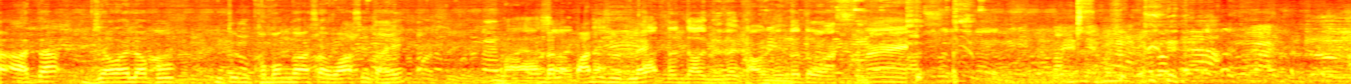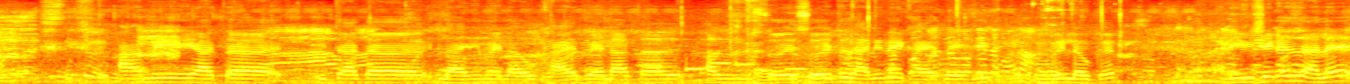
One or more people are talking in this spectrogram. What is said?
आता जेवायला खूप इथून खमंग असा वास येत आहे. तोंडाला पाणी सुटलंय. आता जाऊ तिथं खाऊन तो आम्ही आता इथं आता लाईनीमध्ये लावू. खाय प्यायला आता अजून सोय सोय तर झाली नाही खाय प्यायची. होईल लवकर. आणि विषय कसं झालाय?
